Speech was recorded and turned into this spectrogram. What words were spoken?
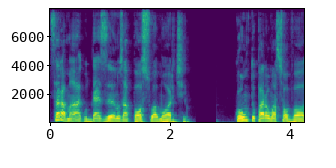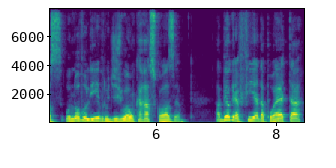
Saramago, 10 anos após sua morte. Conto para uma só voz, o novo livro de João Carrascosa. A biografia da poeta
